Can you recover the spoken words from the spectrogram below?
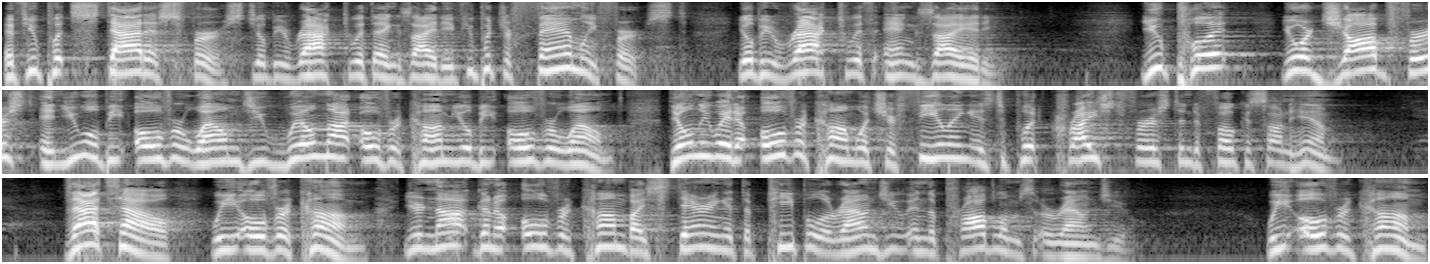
If you put status first, you'll be racked with anxiety. If you put your family first, you'll be racked with anxiety. You put your job first and you will be overwhelmed. You will not overcome, you'll be overwhelmed. The only way to overcome what you're feeling is to put Christ first and to focus on Him. That's how we overcome. You're not going to overcome by staring at the people around you and the problems around you. We overcome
